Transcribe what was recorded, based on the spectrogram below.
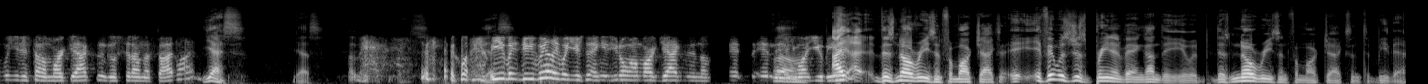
what you just telling Mark Jackson to go sit on the sideline? Yes, yes. Well, you, but you- really, what you're saying is you don't want Mark Jackson in the in, in there. You want be. I, I, there's no reason for Mark Jackson. If it was just Breen and Van Gundy, it would. There's no reason for Mark Jackson to be there.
